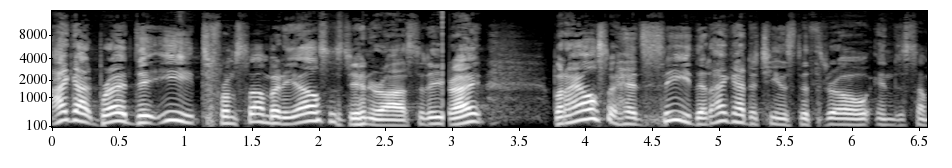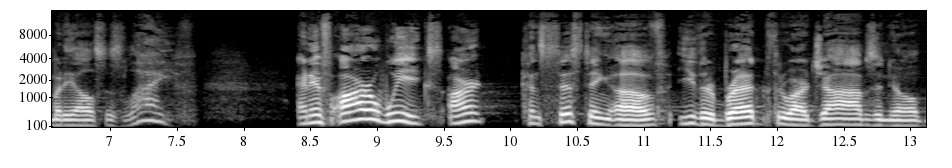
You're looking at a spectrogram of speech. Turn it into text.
I got bread to eat from somebody else's generosity, right? But I also had seed that I got a chance to throw into somebody else's life. And if our weeks aren't consisting of either bread through our jobs and you know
